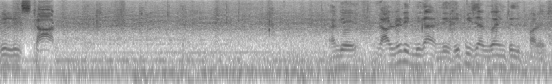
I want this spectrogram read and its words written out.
will starve. And they already began, The hippies are going to the forest.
